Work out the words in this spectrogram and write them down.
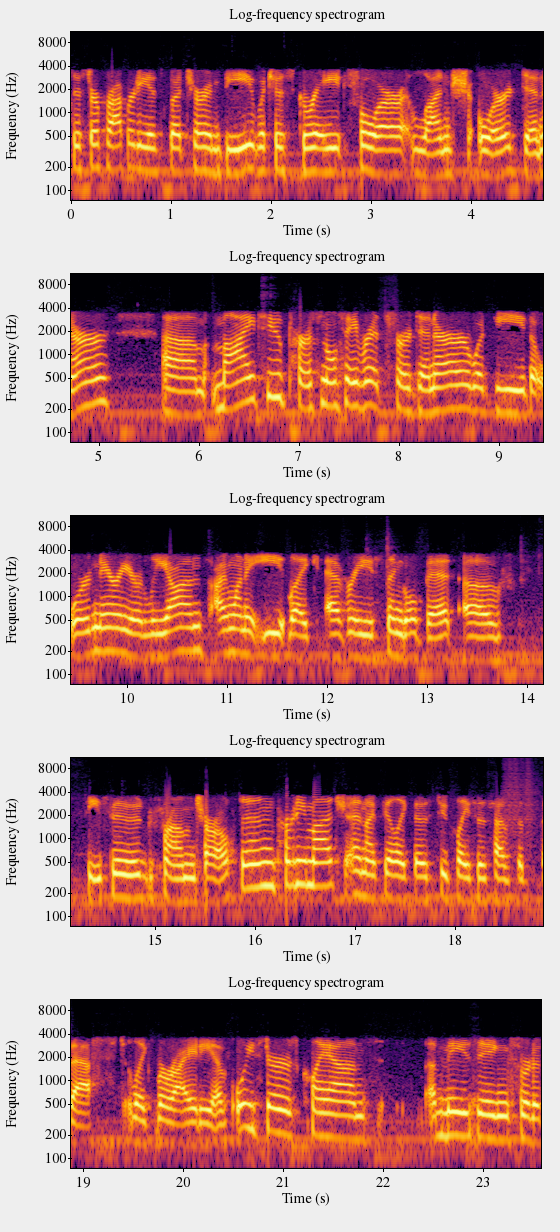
sister property is Butcher and Bee, which is great for lunch or dinner. Um, my two personal favorites for dinner would be The Ordinary or Leon's. I want to eat like every single bit of seafood from Charleston pretty much, and I feel like those two places have the best like variety of oysters, clams, amazing sort of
